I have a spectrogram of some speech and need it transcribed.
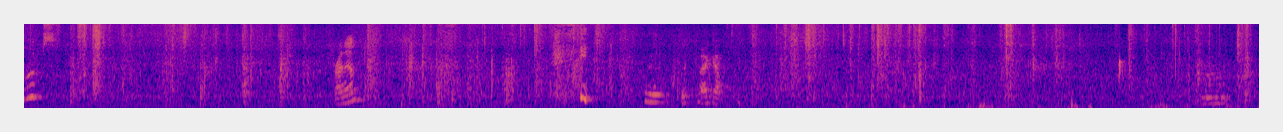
Oops. Front end. Back up. Mm.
